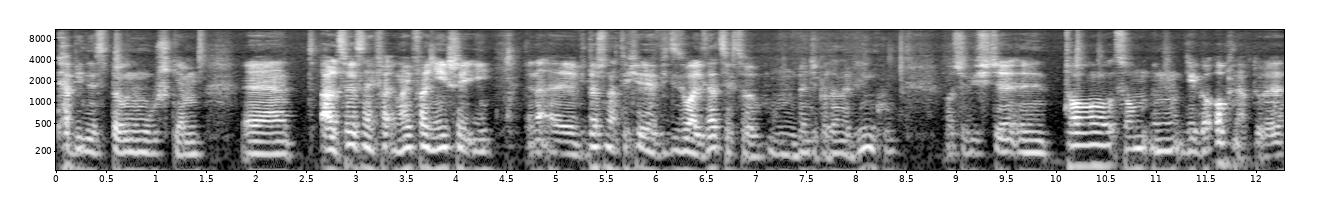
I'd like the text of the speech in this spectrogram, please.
kabiny z pełnym łóżkiem. E, ale co jest najfa najfajniejsze i widoczne na tych wizualizacjach, co mm, będzie podane w linku, oczywiście, to są mm, jego okna, które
